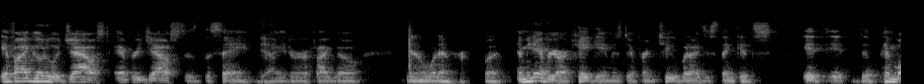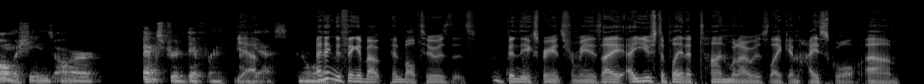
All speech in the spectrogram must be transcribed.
if I go to a joust, every joust is the same, Yeah. right? Or if I go, you know, whatever. But I mean, every arcade game is different too. But I just think it's it it the pinball machines are extra different. Yeah. I guess. in a way. I think the thing about pinball too is that's been the experience for me is I, I used to play it a ton when I was like in high school. Um,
